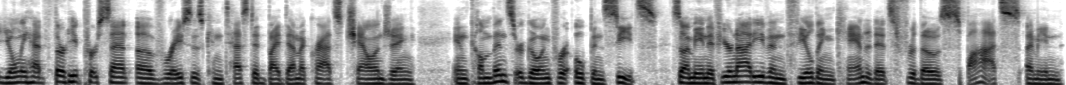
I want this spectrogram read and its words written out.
you only had 30% of races contested by Democrats challenging incumbents are going for open seats. So, I mean, if you're not even fielding candidates for those spots, I mean,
